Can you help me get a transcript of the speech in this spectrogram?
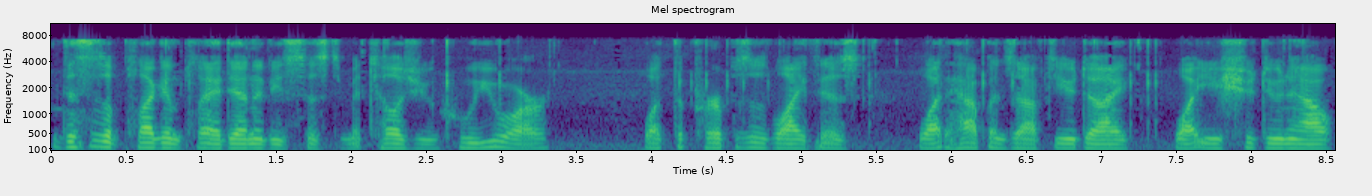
this is a plug and play identity system. It tells you who you are, what the purpose of life is, what happens after you die, what you should do now,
